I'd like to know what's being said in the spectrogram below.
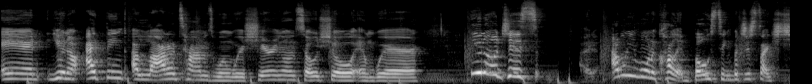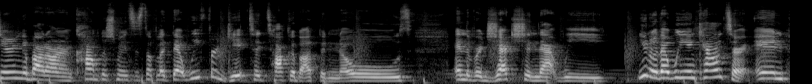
And you know, I think a lot of times when we're sharing on social and we're you know, just I don't even want to call it boasting, but just like sharing about our accomplishments and stuff like that, we forget to talk about the no's and the rejection that we, you know, that we encounter. And,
